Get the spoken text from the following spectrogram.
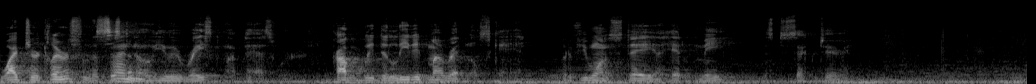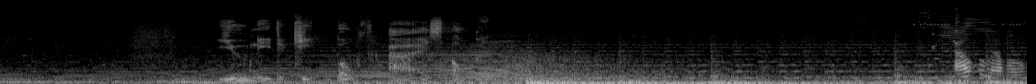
wiped your clearance from the system? I system? know you erased my password. Probably deleted my retinal scan. But if you want to stay ahead of me, Mr. Secretary, you need to keep both eyes open. Alpha level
